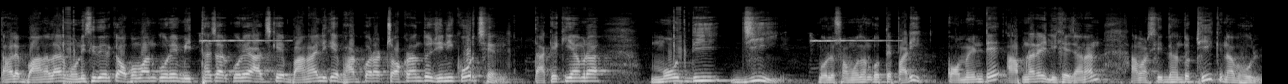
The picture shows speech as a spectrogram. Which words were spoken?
তাহলে বাংলার মনীষীদেরকে অপমান করে, মিথ্যাচার করে আজকে বাঙালিকে ভাগ করার চক্রান্ত যিনি করছেন, তাকে কি আমরা মোদি মোদিজি বলে সম্বোধন করতে পারি? কমেন্টে আপনারাই লিখে জানান, আমার সিদ্ধান্ত ঠিক না ভুল।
